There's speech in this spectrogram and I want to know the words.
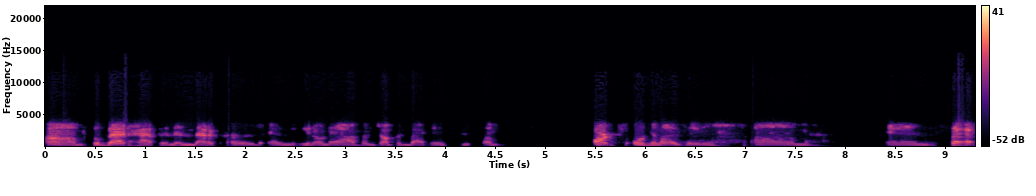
Um, so that happened and that occurred. And, you know, now I've been jumping back into some arts organizing um, and such.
